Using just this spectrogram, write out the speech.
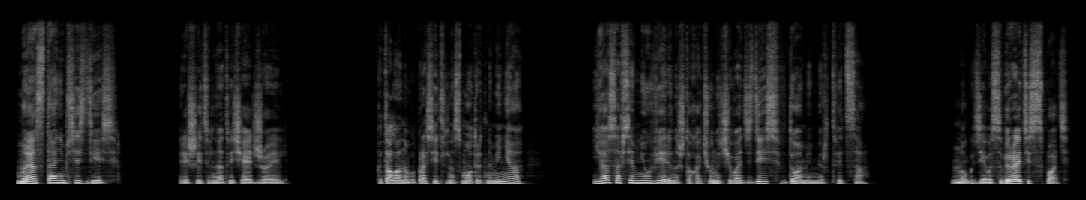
«Мы останемся здесь», — решительно отвечает Джоэль. Каталана вопросительно смотрит на меня. Я совсем не уверена, что хочу ночевать здесь, в доме мертвеца. «Но где вы собираетесь спать?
